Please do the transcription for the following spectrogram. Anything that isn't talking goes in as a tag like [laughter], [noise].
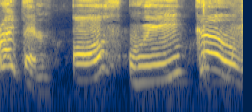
Right then, off we go.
